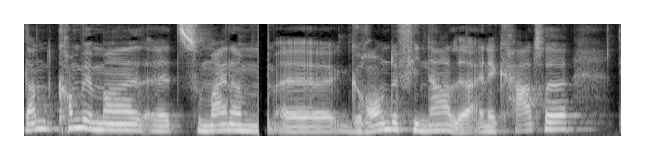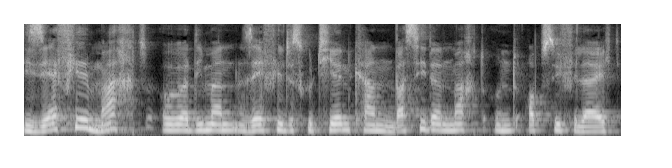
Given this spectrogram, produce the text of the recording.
dann kommen wir mal äh, zu meinem äh, Grande Finale. Eine Karte, die sehr viel macht, über die man sehr viel diskutieren kann, was sie dann macht und ob sie vielleicht,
